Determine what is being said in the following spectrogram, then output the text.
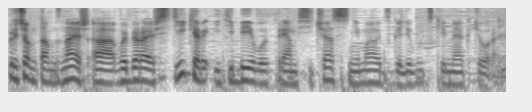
Причем там, знаешь, а, выбираешь стикер, и тебе его прямо сейчас снимают с голливудскими актерами.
